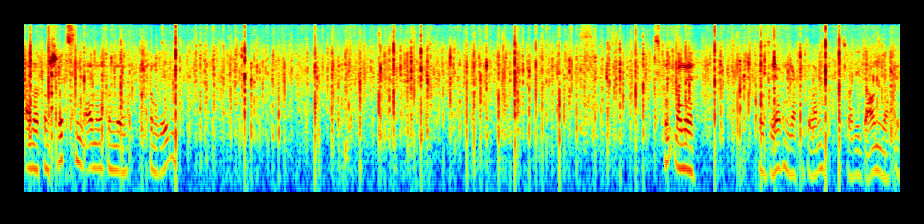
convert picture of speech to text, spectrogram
Einmal vom Schwitzen, einmal von der, vom Regen. Jetzt kommt meine Reservenjacke dran. Das war die Daunenjacke.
